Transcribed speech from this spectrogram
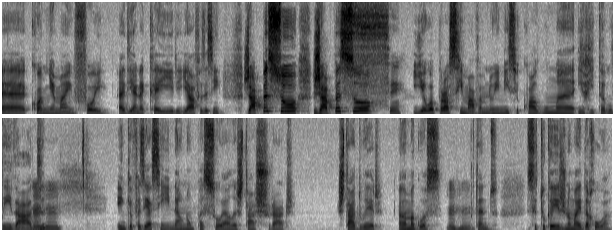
uh, com a minha mãe foi a Diana cair e ela fazer assim: já passou, já passou. Sim. E eu aproximava-me no início com alguma irritabilidade, Uhum. em que eu fazia assim: não, não passou, ela está a chorar, está a doer, ela magoou-se. Uhum. Portanto, se tu caíres no meio da rua,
